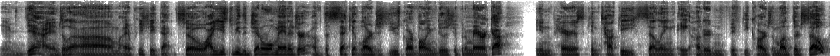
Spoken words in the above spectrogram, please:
Yeah, Angela, um, I appreciate that. So I used to be the general manager of the second largest used car volume dealership in America in Paris, Kentucky, selling 850 cars a month or so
